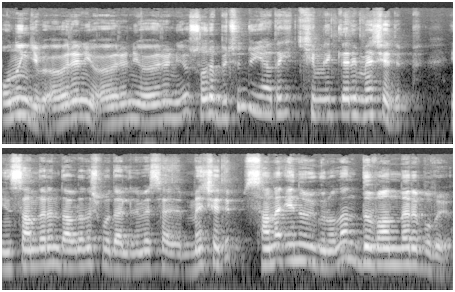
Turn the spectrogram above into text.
Onun gibi öğreniyor, öğreniyor, öğreniyor. Sonra bütün dünyadaki kimlikleri meç edip insanların davranış modellerini vesaire meç edip sana en uygun olan divanları buluyor.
